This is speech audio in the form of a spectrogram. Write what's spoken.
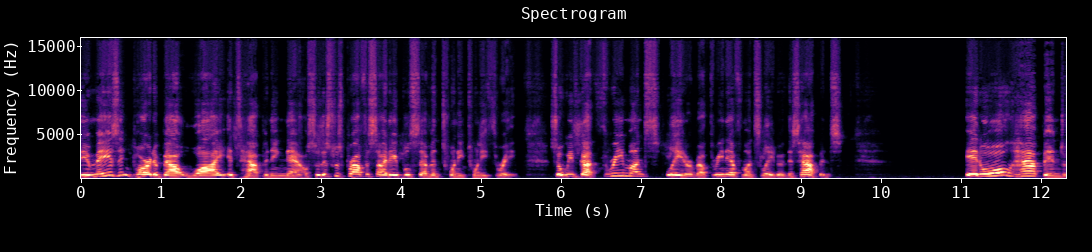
the amazing part about why it's happening now. So this was prophesied April 7th, 2023. So we've got three months later, about three and a half months later, this happens. It all happened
